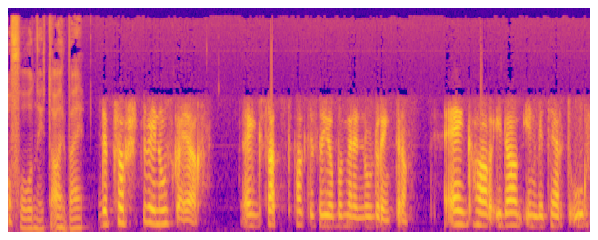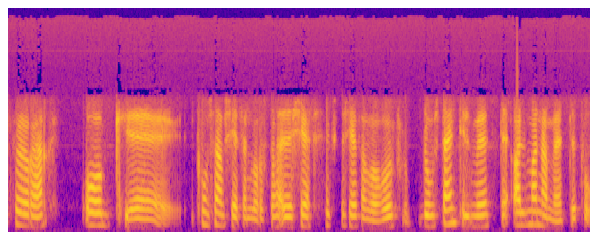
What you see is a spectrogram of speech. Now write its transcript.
å få nytt arbeid. Det første vi nå skal gjøre Jeg satt faktisk og jobba med det nå du ringte, da. Jeg har i dag invitert ordfører og eh, konsernsjefen vår, eller sjef, høyestesjefen vår, Rolf Domstein, til møte, allmannamøte på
